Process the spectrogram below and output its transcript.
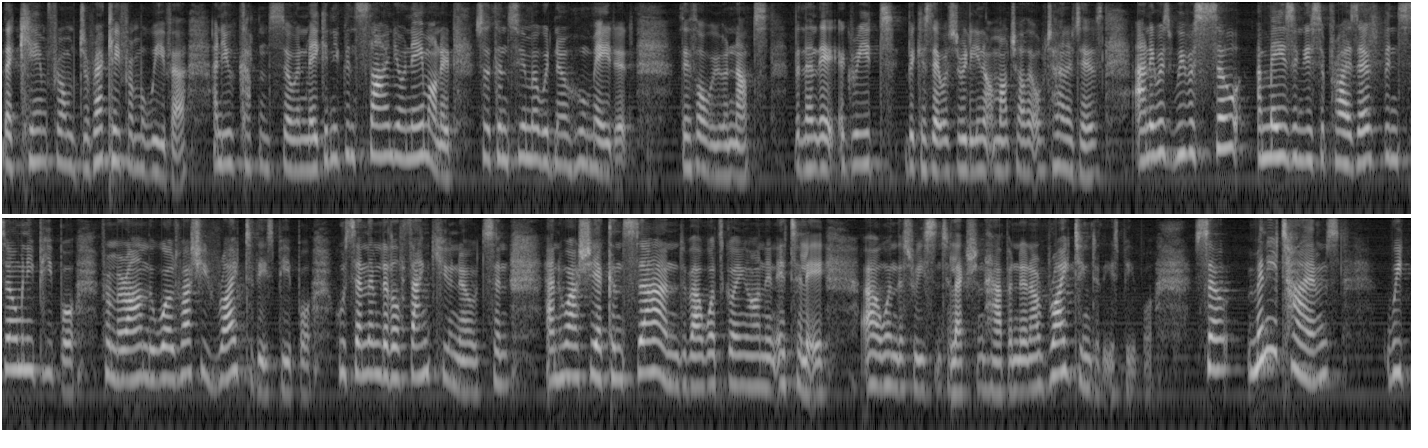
that came from directly from a weaver and you cut and sew and make and you can sign your name on it so the consumer would know who made it. They thought we were nuts, but then they agreed because there was really not much other alternatives. And it was, we were so amazingly surprised. There's been so many people from around the world who actually write to these people, who send them little thank you notes, and, and who actually are concerned about what's going on Italy uh, when this recent election happened and are writing to these people. So many times we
